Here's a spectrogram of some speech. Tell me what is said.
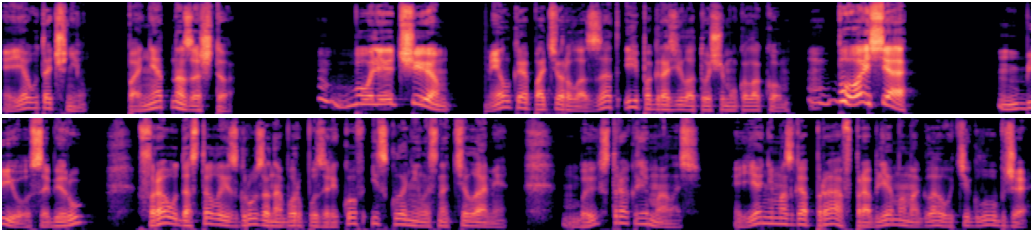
Я уточнил. Понятно за что? «Более чем!» Мелкая потерла зад и погрозила тощему кулаком. «Бойся!» «Био соберу?» Фрау достала из груза набор пузырьков и склонилась над телами. Быстро оклемалась. Я не мозгоправ, проблема могла уйти глубже.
